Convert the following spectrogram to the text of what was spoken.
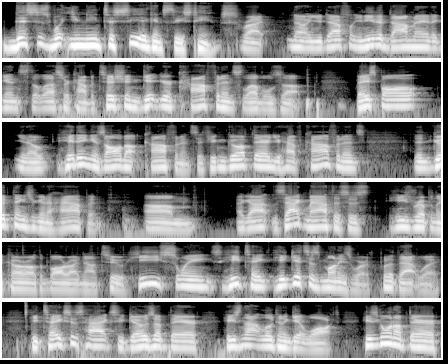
this is what you need to see against these teams. Right. No, you definitely you need to dominate against the lesser competition. Get your confidence levels up. Baseball, you know, hitting is all about confidence. If you can go up there, and you have confidence, then good things are going to happen. Um, I got Zach Mathis is he's ripping the cover off the ball right now too. He swings, he take he gets his money's worth. Put it that way. He takes his hacks. He goes up there. He's not looking to get walked. He's going up there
